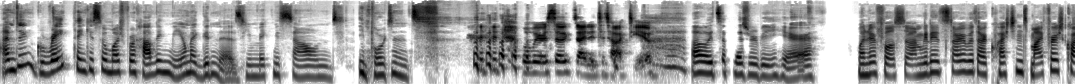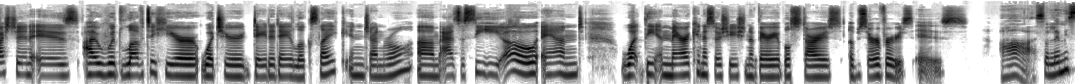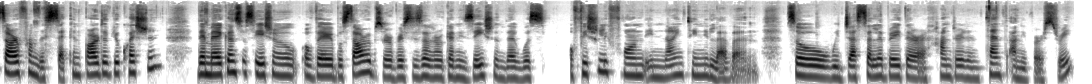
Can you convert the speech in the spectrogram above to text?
I'm doing great. Thank you so much for having me. Oh my goodness, you make me sound important. well, we are so excited to talk to you. Oh, it's a pleasure being here. Wonderful. So I'm going to get started with our questions. My first question is I would love to hear what your day to day looks like in general um, as a CEO and what the American Association of Variable Stars Observers is. Ah, so let me start from the second part of your question. The American Association of Variable Star Observers is an organization that was officially formed in 1911. So we just celebrated our 110th anniversary.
